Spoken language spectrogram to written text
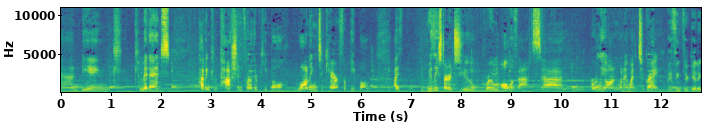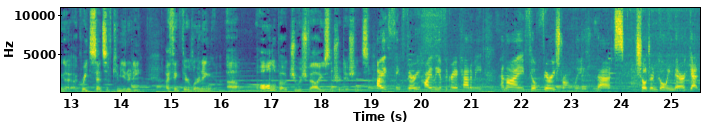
and being committed, having compassion for other people, wanting to care for people. I really started to groom all of that uh, early on when I went to Gray. I think they're getting a, a great sense of community. I think they're learning um, all about Jewish values and traditions. I think very highly of the Gray Academy and I feel very strongly that children going there get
